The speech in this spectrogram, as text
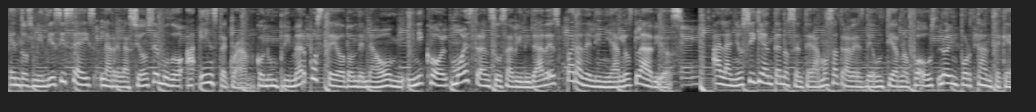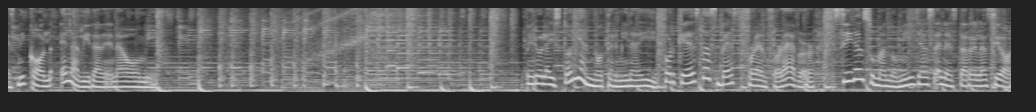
En 2016, la relación se mudó a Instagram con un primer posteo donde Naomi y Nicole muestran sus habilidades para delinear los labios. Al año siguiente nos enteramos a través de un tierno post lo importante que es Nicole en la vida de Naomi. Pero la historia no termina ahí, porque estas Best Friend Forever siguen sumando millas en esta relación.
